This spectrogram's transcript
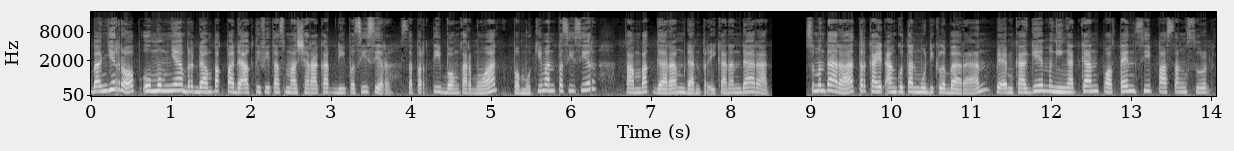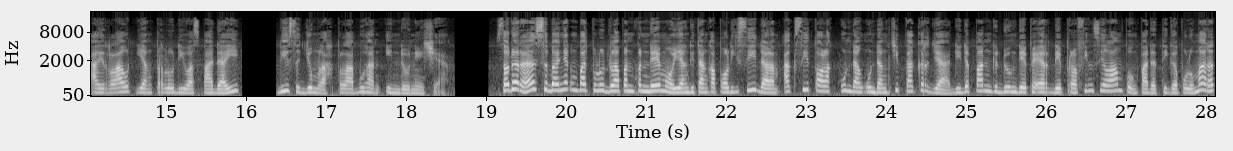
Banjir rob umumnya berdampak pada aktivitas masyarakat di pesisir, seperti bongkar muat, pemukiman pesisir, tambak garam, dan perikanan darat. Sementara terkait angkutan mudik lebaran, BMKG mengingatkan potensi pasang surut air laut yang perlu diwaspadai di sejumlah pelabuhan Indonesia. Saudara, sebanyak 48 pendemo yang ditangkap polisi dalam aksi tolak Undang-Undang Cipta Kerja di depan gedung DPRD Provinsi Lampung pada 30 Maret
